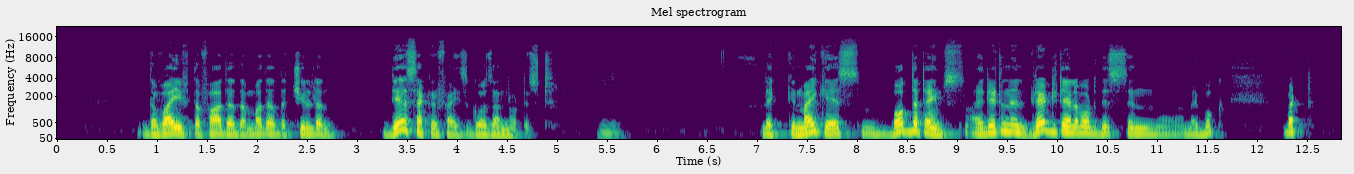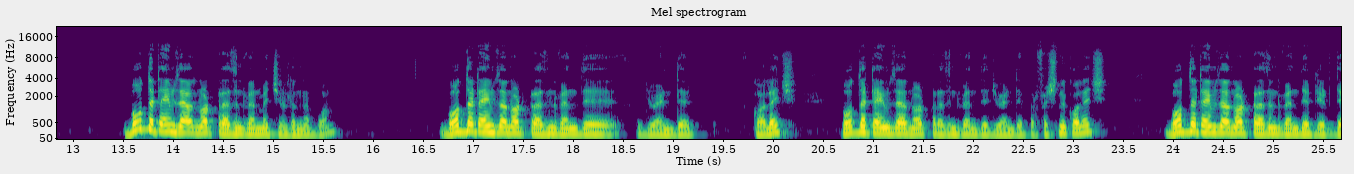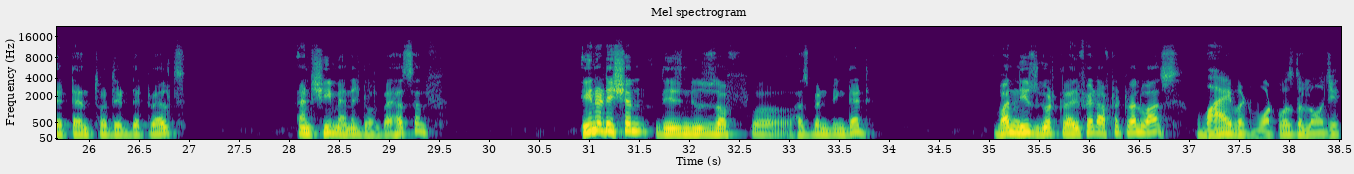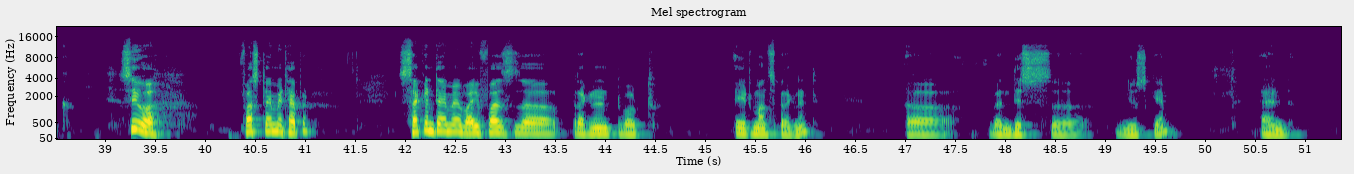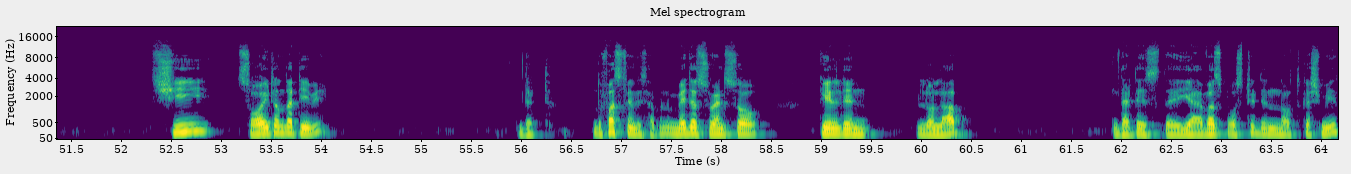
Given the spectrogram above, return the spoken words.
The wife, the father, the mother, the children, their sacrifice goes unnoticed. Hmm. Like in my case, both the times, I've written in great detail about this in uh, my book, but both the times I was not present when my children are born. Both the times are not present when they joined their college. Both the times are not present when they joined their professional college. Both the times are not present when they did their 10th or did their 12th. And she managed all by herself. In addition, there is news of uh, husband being dead. One news got clarified after 12 hours. Why? But what was the logic? See, uh, first time it happened. Second time, my wife was uh, pregnant, about eight months pregnant, uh, when this uh, news came. And she saw it on the TV that the first time this happened, Major so killed in Lolab. That is the yeah, I was posted in North Kashmir.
